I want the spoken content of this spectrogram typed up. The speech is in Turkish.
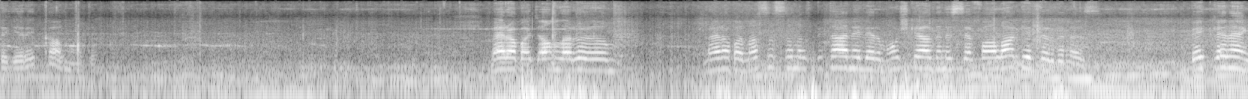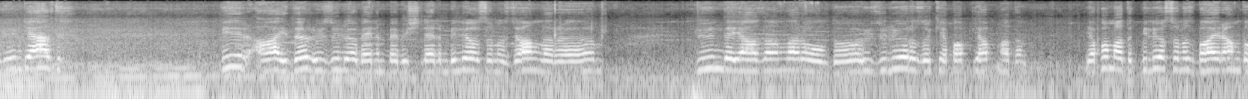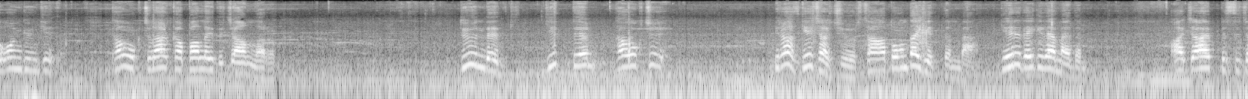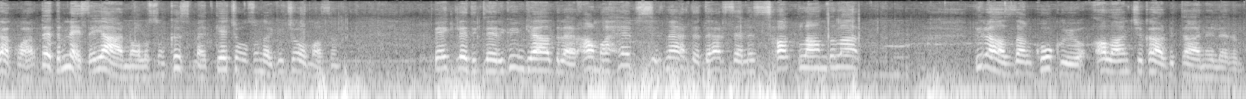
De gerek kalmadı. Merhaba canlarım. Merhaba nasılsınız bir tanelerim? Hoş geldiniz. Sefalar getirdiniz. Beklenen gün geldi. Bir aydır üzülüyor benim bebişlerim biliyorsunuz canlarım. Dün de yazanlar oldu. Üzülüyoruz o kebap yapmadım. Yapamadık biliyorsunuz bayramda 10 gün ki tavukçular kapalıydı canlarım. Dün de gittim tavukçu biraz geç açıyor. Saat 10'da gittim ben. Geri de gidemedim. Acayip bir sıcak var. Dedim neyse yarın olsun kısmet. Geç olsun da güç olmasın. Bekledikleri gün geldiler ama hepsi nerede derseniz saklandılar. Birazdan kokuyu alan çıkar bir tanelerim.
